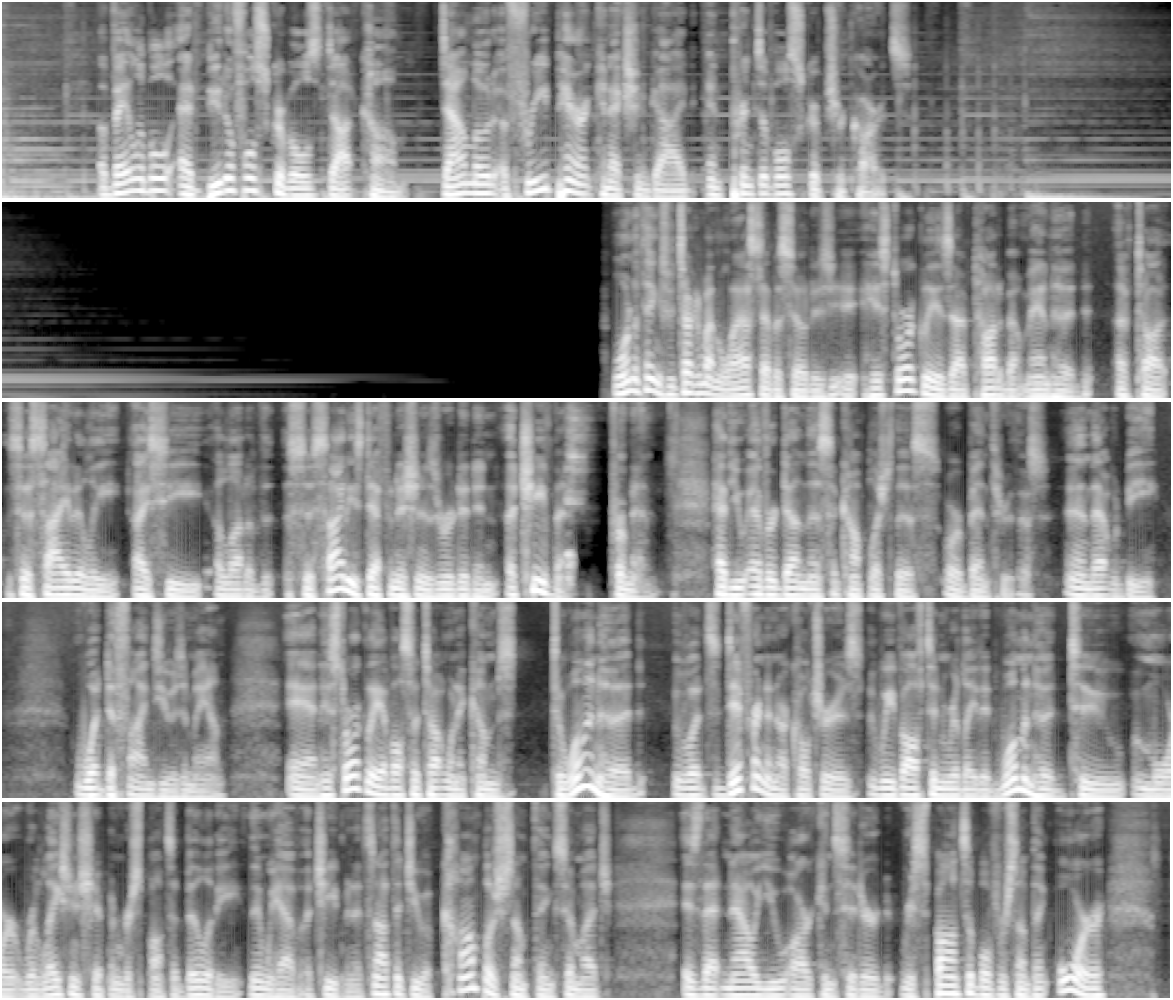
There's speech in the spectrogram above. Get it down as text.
Available at beautifulscribbles.com. Download a free parent connection guide and printable scripture cards. One of the things we talked about in the last episode is uh, historically, as I've taught about manhood, I've taught societally, I see a lot of society's definition is rooted in achievement for men. Have you ever done this, accomplished this, or been through this? And that would be what defines you as a man. And historically, I've also taught when it comes to womanhood, what's different in our culture is we've often related womanhood to more relationship and responsibility than we have achievement. It's not that you accomplish something so much as that now you are considered responsible for something or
